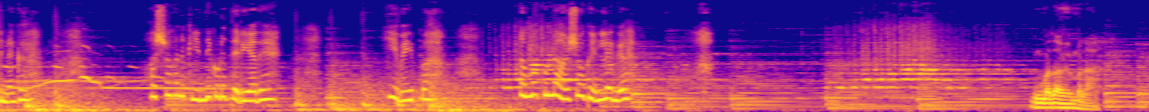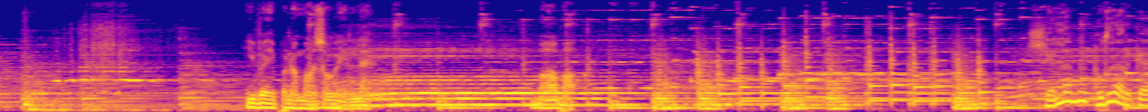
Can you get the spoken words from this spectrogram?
என்னங்க அசோகனுக்கு ஹிந்தி கூட தெரியாதே இவன் இப்ப நமக்குள்ள அசோகம் இல்லைங்க உண்மைதான் விமலா. இவன் இப்போ நம்ம அசோகம் இல்லை. பாபா. எல்லாமே புதுரா இருக்க.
